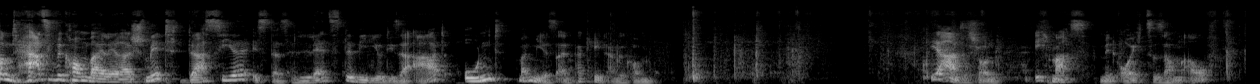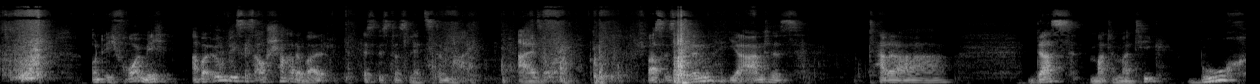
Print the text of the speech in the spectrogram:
und herzlich willkommen bei Lehrer Schmidt. Das hier ist das letzte Video dieser Art und bei mir ist ein Paket angekommen. Ihr ahnt es schon, ich mache es mit euch zusammen auf und ich freue mich, aber irgendwie ist es auch schade, weil es ist das letzte Mal. Also, was ist drin? Ihr ahnt es. Tada! Das Mathematikbuch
